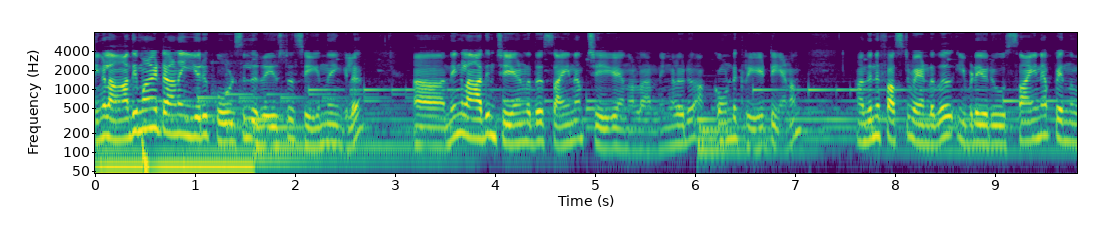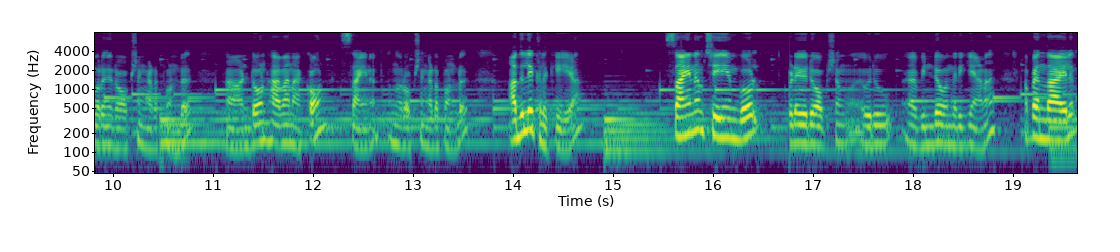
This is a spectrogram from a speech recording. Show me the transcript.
നിങ്ങൾ ആദ്യമായിട്ടാണ് ഈ ഒരു കോഴ്സിൽ രജിസ്റ്റർ ചെയ്യുന്നതെങ്കിൽ നിങ്ങൾ ആദ്യം ചെയ്യേണ്ടത് സൈൻ അപ്പ് ചെയ്യുക എന്നുള്ളതാണ്. നിങ്ങളൊരു അക്കൗണ്ട് ക്രിയേറ്റ് ചെയ്യണം. അതിന് ഫസ്റ്റ് വേണ്ടത് ഇവിടെ ഒരു സൈൻ അപ്പ് എന്ന് പറഞ്ഞൊരു ഓപ്ഷൻ കിടപ്പുണ്ട്. Don't have an account sign up എന്നൊരു ഓപ്ഷൻ കിടപ്പുണ്ട്. അതിൽ ക്ലിക്ക് ചെയ്യുക. സൈൻ അപ്പ് ചെയ്യുമ്പോൾ ഇവിടെ ഒരു ഓപ്ഷൻ ഒരു വിൻഡോ വന്നിരിക്കുകയാണ്. അപ്പോൾ എന്തായാലും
